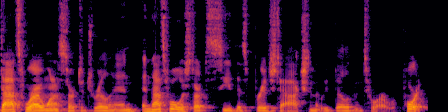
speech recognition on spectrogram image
that's where I want to start to drill in. And that's where we'll start to see this bridge to action that we build into our reporting.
